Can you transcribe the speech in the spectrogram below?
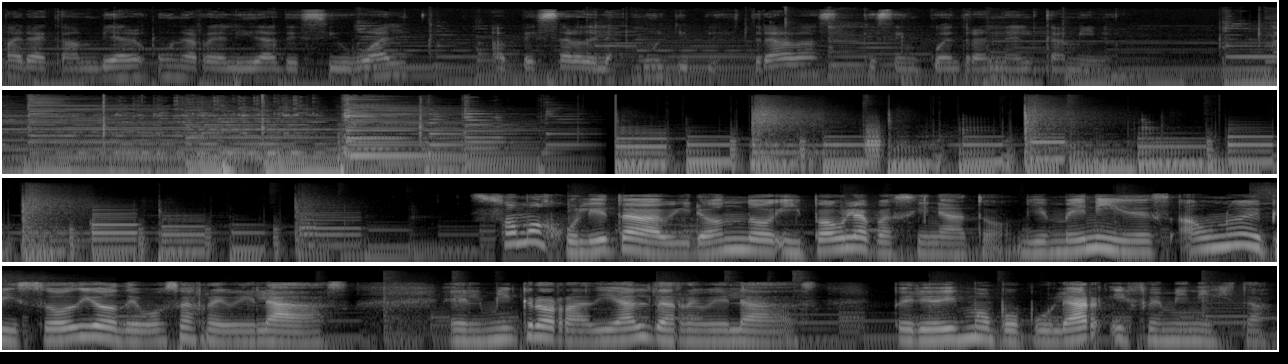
para cambiar una realidad desigual a pesar de las múltiples trabas que se encuentran en el camino. Somos Julieta Gavirondo y Paula Pacinato. Bienvenidos a un nuevo episodio de Voces Reveladas, el micro radial de Reveladas, periodismo popular y feminista.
